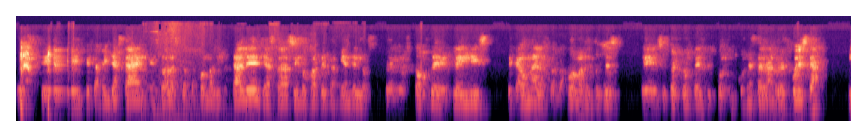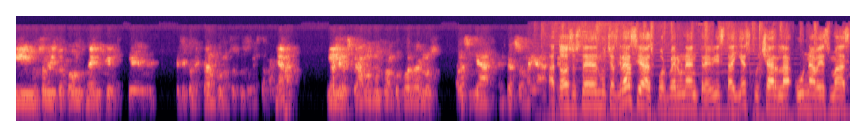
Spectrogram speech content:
este, que también ya está en, en, todas las plataformas digitales, ya está haciendo parte también de los, de los top de playlist de cada una de las plataformas, entonces eh, súper contentos con, con, esta gran respuesta y un saludito a todos los medios que, que, que se conectaron con nosotros en esta mañana y Gracias. esperamos muy pronto poder verlos ahora sí ya en persona ya. A todos ustedes muchas gracias por ver una entrevista y escucharla una vez más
